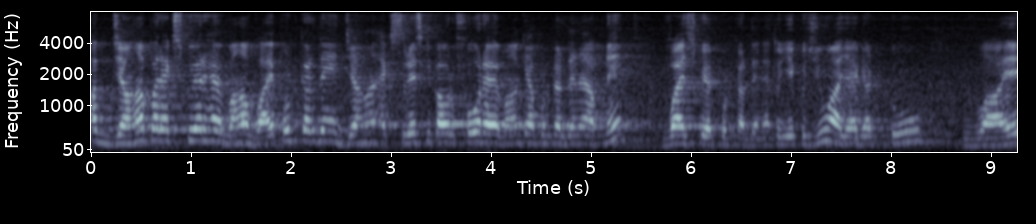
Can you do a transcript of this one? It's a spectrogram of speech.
अब जहाँ पर एक्स स्क्वेयर है, वहाँ वाई पुट कर दें। जहाँ एक्स रेस की पावर फोर है, वहाँ क्या पुट कर देना है आपने? वाई स्क्वेयर पुट कर देना है। तो ये कुछ यूँ आ जाएगा। टू वाई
